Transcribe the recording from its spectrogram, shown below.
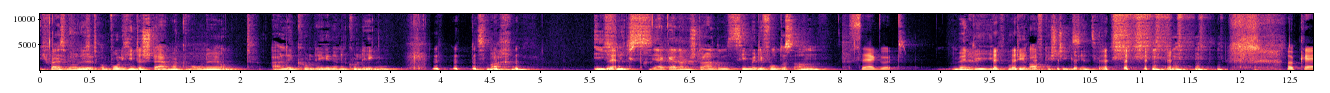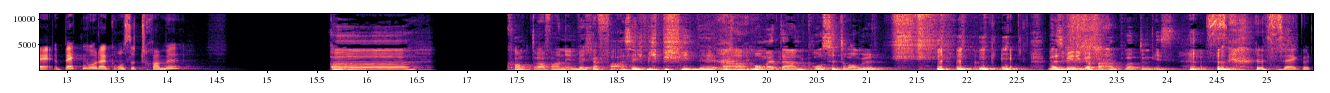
Ich weiß noch nicht, obwohl ich in der Steiermark wohne und alle Kolleginnen und Kollegen das machen. Ich ja. liege sehr gerne am Strand und ziehe mir die Fotos an. Sehr gut. Wenn die, wo die raufgestiegen sind. okay, Becken oder große Trommel? Äh, kommt drauf an, in welcher Phase ich mich befinde. Äh, momentan große Trommel. okay. Weil es weniger Verantwortung ist. Sehr gut.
